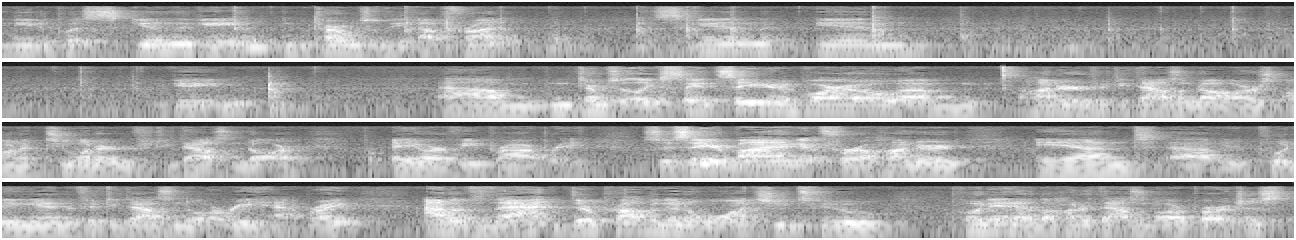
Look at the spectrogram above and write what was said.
you need to put skin in the game in terms of the upfront, skin in the game. Um, in terms of like, say, say you're going to borrow um, $150,000 on a $250,000 ARV property. So say you're buying it for 100 and um, you're putting in a $50,000 rehab, right? Out of that, they're probably going to want you to put in out of the $100,000 purchase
